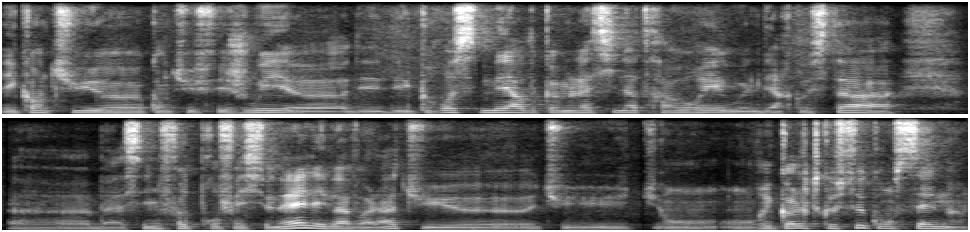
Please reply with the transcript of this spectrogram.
et quand tu euh, quand tu fais jouer euh, des, des grosses merdes comme Lassina Traoré ou Elder Costa euh, bah, c'est une faute professionnelle et bah voilà, tu, euh, tu, tu- on, on récolte que ce qu'on sème.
